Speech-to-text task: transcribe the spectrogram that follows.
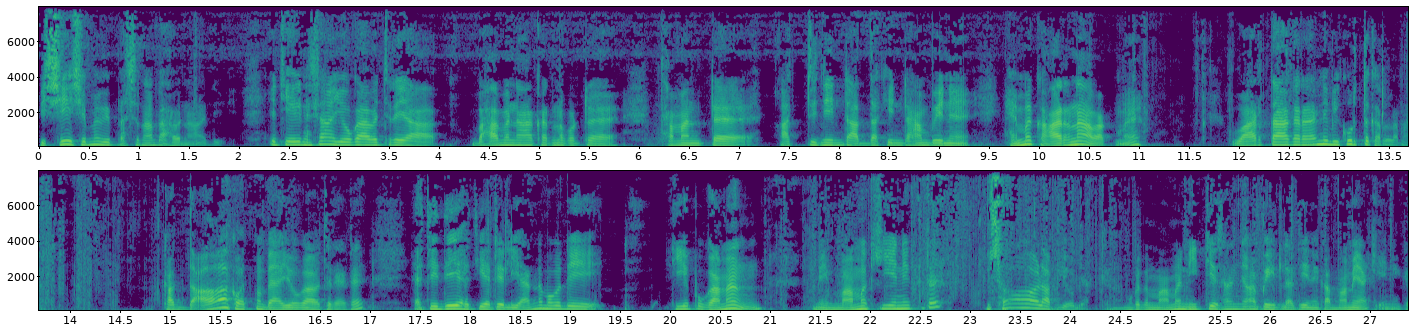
විශේෂයෙන්ම විපස්සනා භාවනාදී. ඒ නිසා යෝගාවචරය භාවනා කරනකොට තමන්ට අත්විඳින්න අත්දකින්න හම්බ වෙන හැම කාරණාවක්ම වාර්තා කරන්නේ විකෘත කරලමයි. කද්දාකවත්ම බෑ යෝගාවචරයට ඇතිදී ඇතියට ලියන්න මොකද ලියපු ගමන් මේ මම කියන එකට විශාල අභියෝගයක් කරනවා. මොකද මම නිත්‍ය සංඥා පිළිලා තියෙන එක මමයා කියන එක.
